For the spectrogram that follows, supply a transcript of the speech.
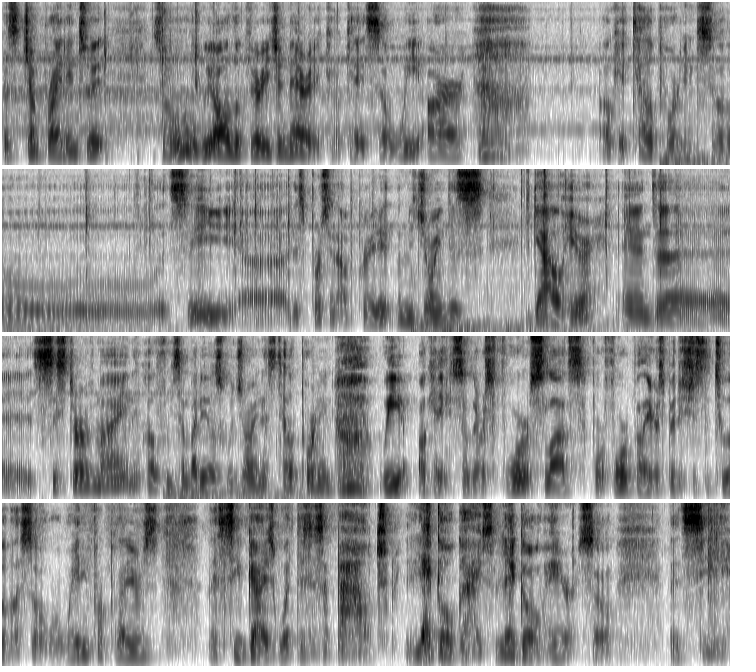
Let's jump right into it. So ooh, we all look very generic. Okay, so we are okay teleporting. So let's see. Uh, this person upgraded. Let me join this gal here and uh, sister of mine. Hopefully somebody else will join us. Teleporting. we okay. So there's four slots for four players, but it's just the two of us. So we're waiting for players. Let's see, guys, what this is about. Lego, guys. Lego here. So Let's see.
